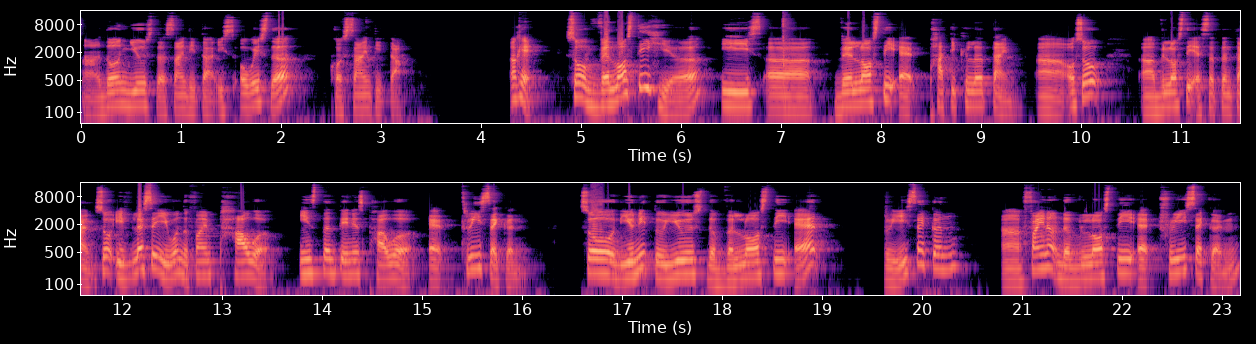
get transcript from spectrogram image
Uh, don't use the sine theta. It's always the cosine theta. Okay. So velocity here is uh, velocity at particular time. Uh, also uh, velocity at certain time. So if let's say you want to find power instantaneous power at 3 seconds so you need to use the velocity at 3 seconds. Uh, find out the velocity at 3 seconds.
